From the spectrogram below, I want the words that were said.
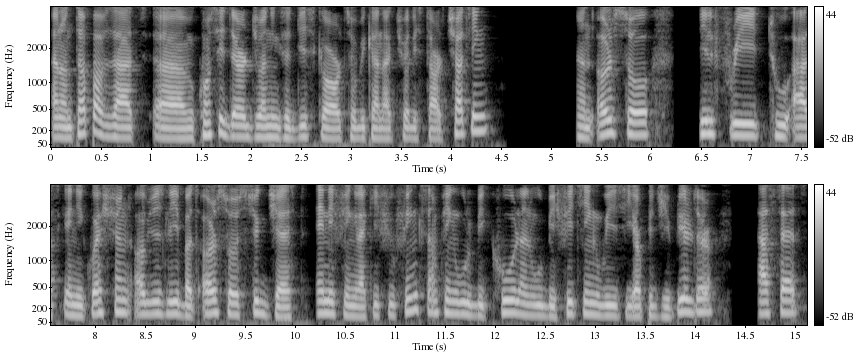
And on top of that, um, consider joining the Discord so we can actually start chatting. And also feel free to ask any question, obviously, but also suggest anything. Like if you think something will be cool and will be fitting with the RPG Builder assets,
